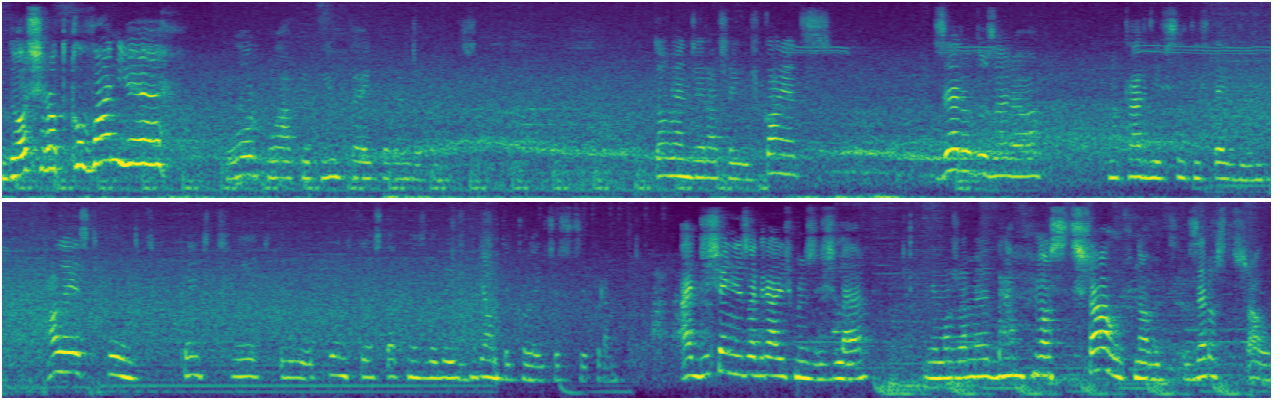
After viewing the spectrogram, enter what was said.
Dośrodkowanie! Ward łapie piłkę i to będzie koniec. To będzie raczej już koniec. 0 do 0 na Cardiff City Stadium. Ale jest punkt. Punkt, punkt ostatnio zdobyliśmy w piątej kolejce z Cyprem. A dzisiaj nie zagraliśmy źle. Nie możemy bram no strzałów nawet. Zero strzałów.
